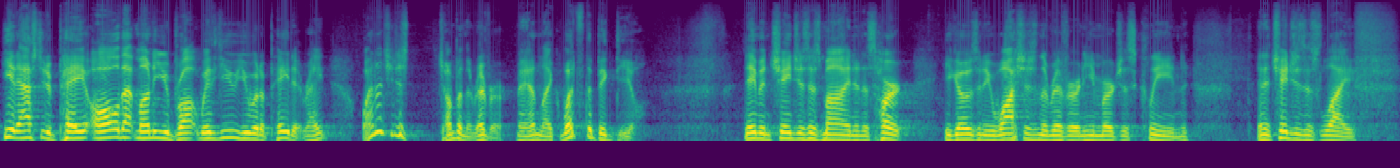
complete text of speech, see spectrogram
he had asked you to pay all that money you brought with you, you would have paid it, right? Why don't you just jump in the river, man? Like, what's the big deal? Naaman changes his mind and his heart. He goes and he washes in the river and he emerges clean. And it changes his life.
